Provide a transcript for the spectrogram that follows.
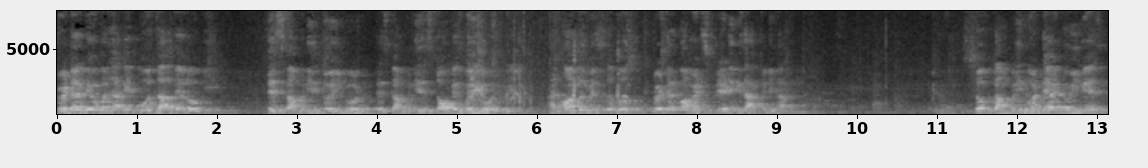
Twitter के ऊपर जाके पोस्ट डालते हैं लोग कि this company is doing good this company stock is going good and on the basis of those Twitter comments trading is actually happening so companies what they are doing is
